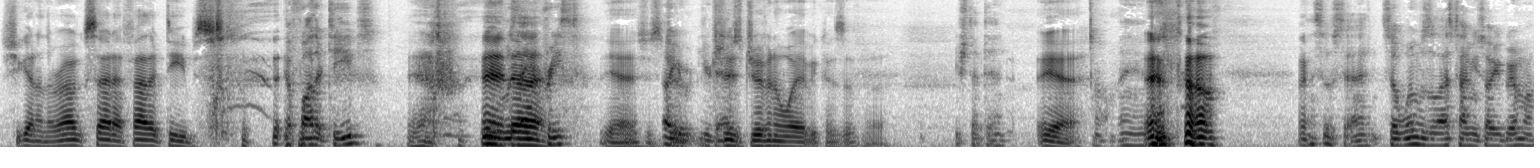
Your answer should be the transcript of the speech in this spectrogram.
she got on the wrong side of Father Teebs. Uh, Father Teebs, yeah, was and that your uh, priest, yeah, she's Oh, dri- your- your she dad? was driven away because of uh, your stepdad. yeah, Oh man, and um, that's so sad. So when was the last time you saw your grandma?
